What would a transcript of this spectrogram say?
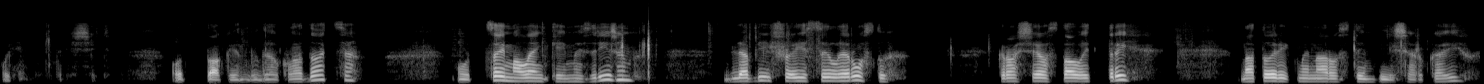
Ой, тріщить. От так він буде окладатися. От цей маленький ми зріжемо. Для більшої сили росту краще оставити три. На той рік ми наростимо більше рукавів.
